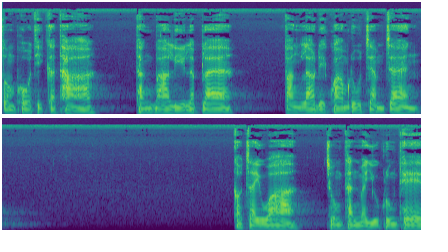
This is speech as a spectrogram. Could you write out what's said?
สมโพธิกถา ทั้งบาลีและแปล ฟังแล้วได้ความรู้แจ่มแจ้ง เข้าใจว่าช่วงท่านมาอยู่กรุงเทพ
